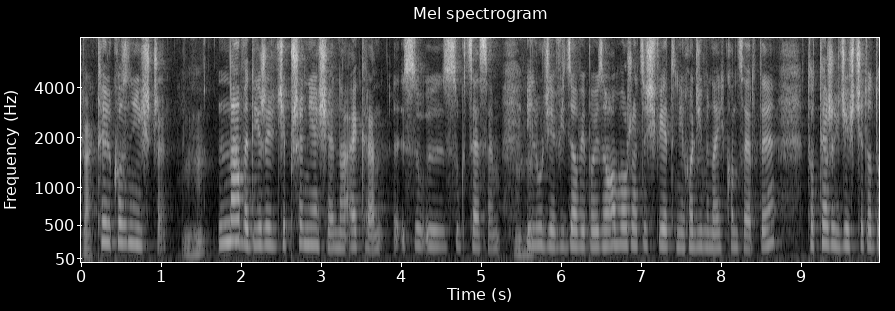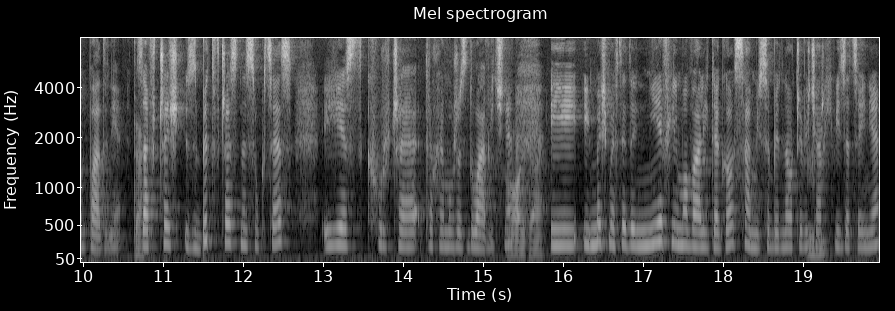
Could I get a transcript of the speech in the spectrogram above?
Tak. Mhm. tylko zniszczy. Nawet jeżeli cię przeniesie na ekran y, y, z sukcesem i Mhm. ludzie, widzowie powiedzą, o Boże, co świetnie, chodzimy na ich koncerty, to też gdzieś cię to dopadnie. Tak. Za wcześ, zbyt wczesny sukces jest, kurczę, trochę może zdławić, nie? Oj, tak. I, I myśmy wtedy nie filmowali tego, sami sobie, no oczywiście Mhm. archiwizacyjnie,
